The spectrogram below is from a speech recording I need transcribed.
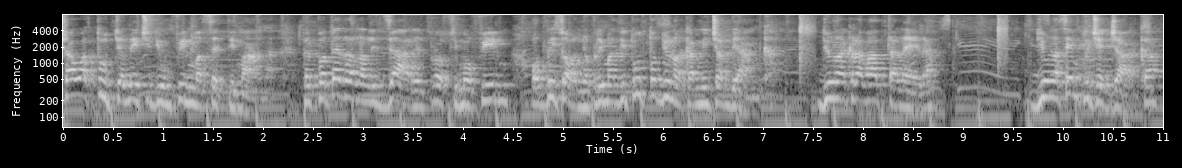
Ciao a tutti amici di un film a settimana. Per poter analizzare il prossimo film ho bisogno prima di tutto di una camicia bianca, di una cravatta nera, di una semplice giacca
